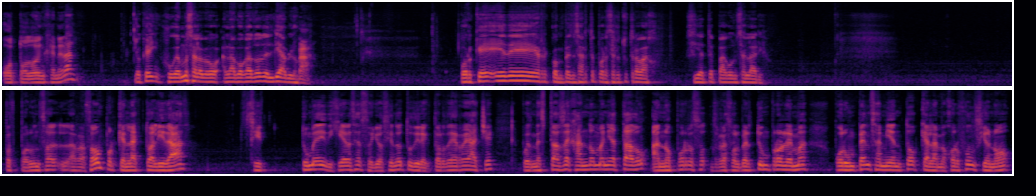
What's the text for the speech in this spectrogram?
o todo en general. Ok, juguemos al, al abogado del diablo. Va. ¿Por qué he de recompensarte por hacer tu trabajo si ya te pago un salario? Pues por una sola razón, porque en la actualidad, si tú me dijeras eso, yo siendo tu director de RH, pues me estás dejando maniatado a no por reso- resolverte un problema por un pensamiento que a lo mejor funcionó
